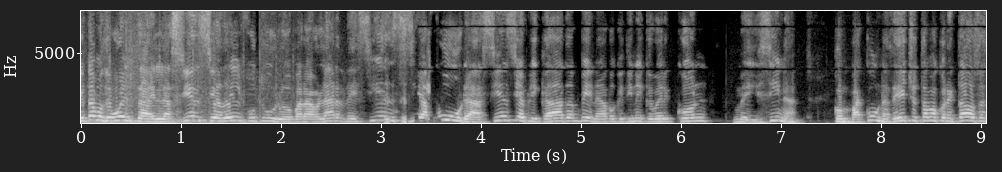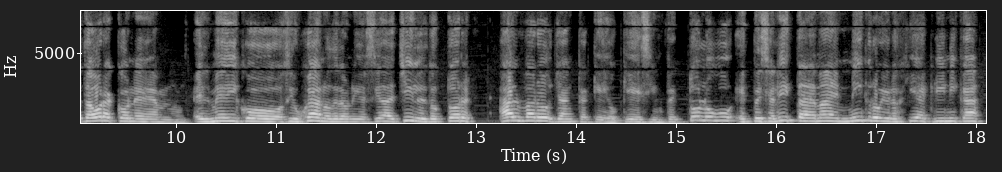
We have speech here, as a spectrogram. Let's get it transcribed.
Estamos de vuelta en la ciencia del futuro para hablar de ciencia pura, ciencia aplicada también, ¿ah? porque tiene que ver con medicina, con vacunas. De hecho, estamos conectados hasta ahora con em, el médico cirujano de la Universidad de Chile, el doctor Álvaro Yancaqueo, que es infectólogo, especialista además en microbiología clínica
